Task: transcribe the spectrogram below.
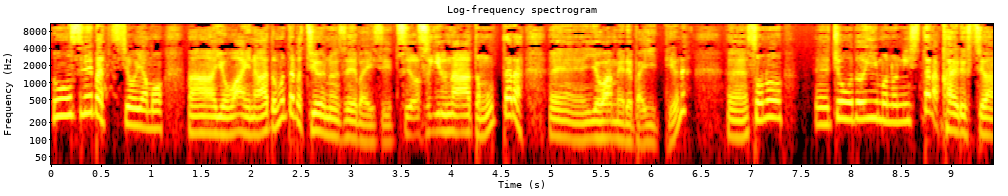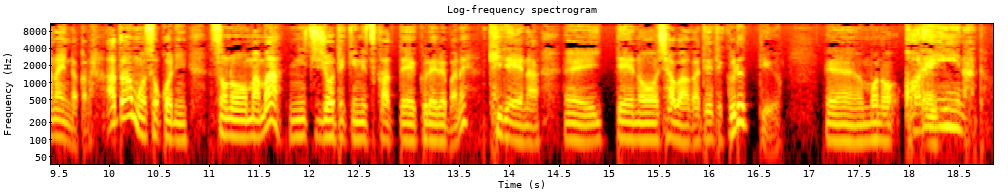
そうすれば父親も、ああ弱いなと思ったら強いのにすればいいし、強すぎるなと思ったら、えー、弱めればいいっていうね。えー、そのえちょうどいいものにしたら変える必要はないんだから。あとはもうそこに、そのまま日常的に使ってくれればね、綺麗な、えー、一定のシャワーが出てくるっていう、えー、もの。これいいなと。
